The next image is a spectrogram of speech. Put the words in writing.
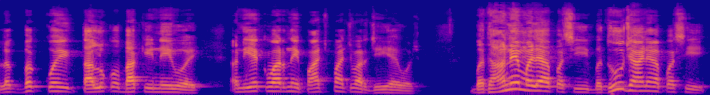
લગભગ કોઈ તાલુકો બાકી નહીં હોય. અને એક વાર નહીં, પાંચ પાંચ વાર જઈ આવ્યો છું. બધાને મળ્યા પછી, બધું જાણ્યા પછી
